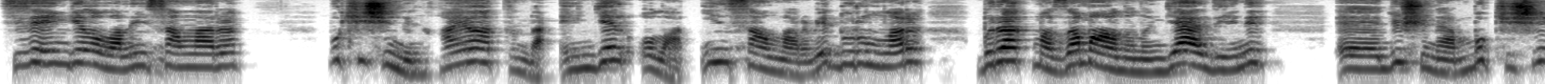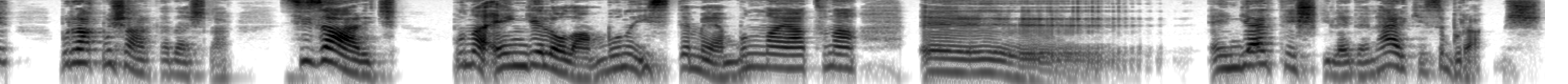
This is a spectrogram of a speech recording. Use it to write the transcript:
Size engel olan insanları bu kişinin hayatında engel olan insanları ve durumları bırakma zamanının geldiğini e, düşünen bu kişi bırakmış arkadaşlar. Siz hariç buna engel olan, bunu istemeyen, bunun hayatına e, engel teşkil eden herkesi bırakmış.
